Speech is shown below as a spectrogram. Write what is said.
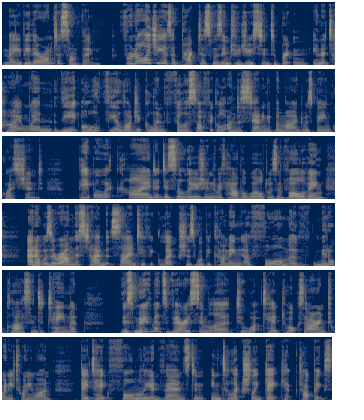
Maybe they're onto something. Phrenology as a practice was introduced into Britain in a time when the old theological and philosophical understanding of the mind was being questioned. People were kind of disillusioned with how the world was evolving, and it was around this time that scientific lectures were becoming a form of middle class entertainment. This movement's very similar to what TED Talks are in 2021. They take formally advanced and intellectually gatekept topics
